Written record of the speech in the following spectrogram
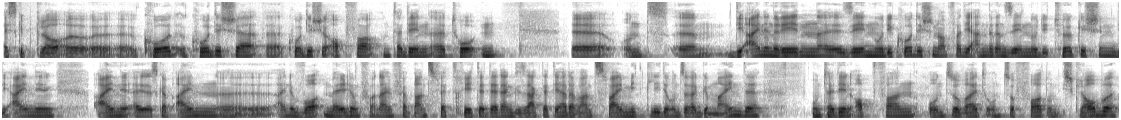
es gibt glaub, äh, äh kurdische, äh, kurdische Opfer unter den äh, Toten. Äh, und ähm, die einen reden, äh, sehen nur die kurdischen Opfer, die anderen sehen nur die türkischen. Die eine, eine, es gab einen, eine Wortmeldung von einem Verbandsvertreter, der dann gesagt hat, ja, da waren zwei Mitglieder unserer Gemeinde unter den Opfern und so weiter und so fort. Und ich glaube,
